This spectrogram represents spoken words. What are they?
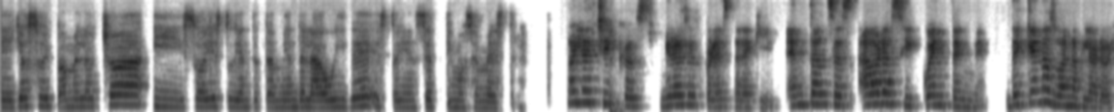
Eh, yo soy Pamela Ochoa y soy estudiante también de la UID. Estoy en séptimo semestre. Hola chicos, gracias por estar aquí. Entonces, ahora sí, cuéntenme, ¿de qué nos van a hablar hoy?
